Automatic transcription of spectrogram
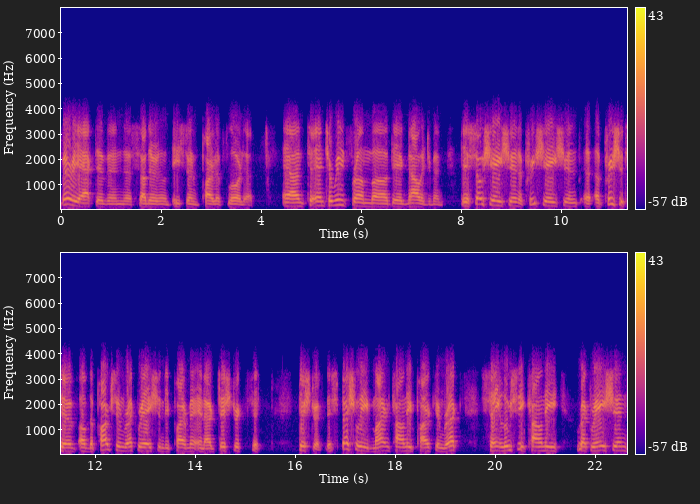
very active in the southern eastern part of Florida. And to, and to read from uh, the acknowledgement, the association appreciation uh, appreciative of the Parks and Recreation Department in our district district, especially Martin County Park and Rec, St. Lucie County Recreation,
